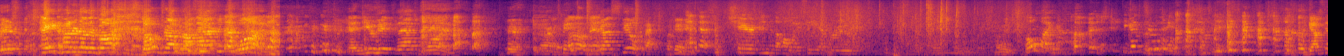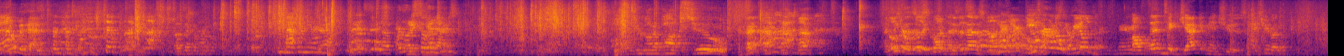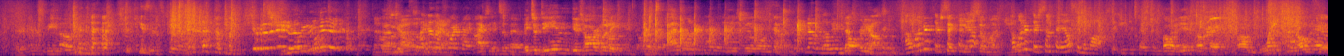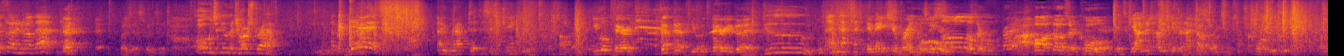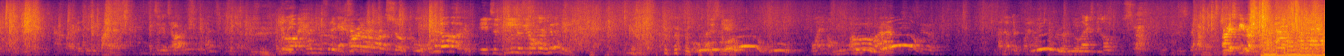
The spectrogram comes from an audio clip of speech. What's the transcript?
There's 800 other boxes. Don't drop it on that one. And you hit that one. Okay, Oh, You man. got skill. okay. Have that chair into the hallway so you have room. Oh my gosh. You got two of them. You got that? COVID hat. Back on your house. Are those Skechers? Oh, you got a box too. Those are really cool. Isn't that a sponge? These are the real, authentic Jacket Man shoes. Thanks, your brother. He's in Another Fortnite. Actually, it's a Maverick. It's a Dean guitar hoodie. I've wanted one of these for a long time. That's pretty awesome. I wonder if there's Thank something you else. so much. I wonder if there's something else in the box that you just opened. Oh, I did? Okay. Um, wait. so Okay. excited about that. What is this? What is it? Oh, it's a new guitar strap. Yes. I wrapped it. This is janky. You look very, you look very good. Dude. It makes your brain look bigger. Oh. Those are fresh. Oh, those are cool. Yeah, I'm just, I'm just getting the knife out so I can. It's a guitar? Bro, how do you fit a guitar in that? That's so cool. It's a dog. It's a Dean's color hoodie. Just kidding. Flannel. Oh, wow. Another flannel. He likes colorful stuff. All right, speed run.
